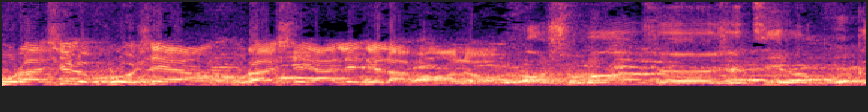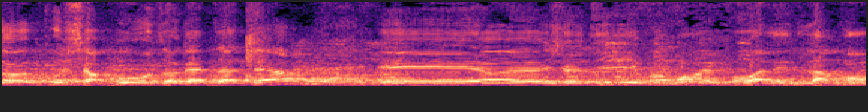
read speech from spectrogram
encourager le projet, encourager à aller de l'avant alors. Franchement, je, je tire un coup, un coup de chapeau aux organisateurs et euh, je dis vraiment il faut aller de l'avant.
